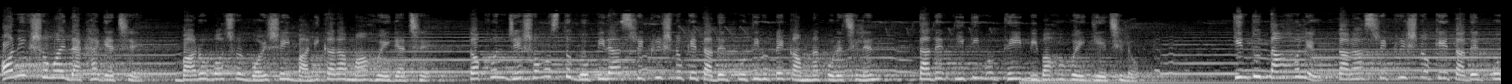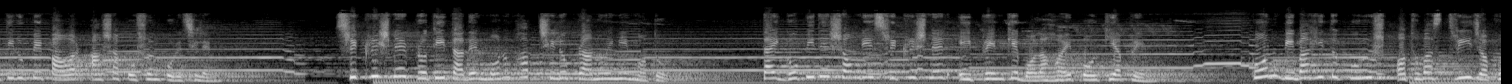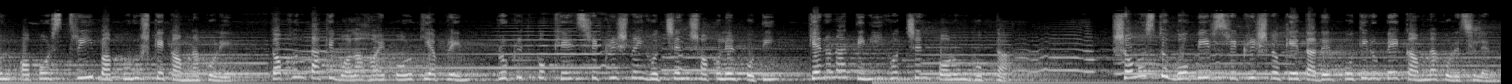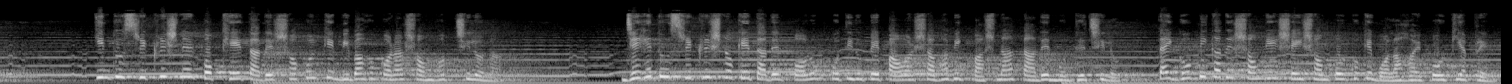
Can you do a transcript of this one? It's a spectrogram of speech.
অনেক সময় দেখা গেছে, বারো বছর বয়সেই বালিকারা মা হয়ে গেছে। তখন যে সমস্ত গোপীরা শ্রীকৃষ্ণকে তাদের প্রতিরূপে কামনা করেছিলেন, তাদের ইতিমধ্যেই বিবাহ হয়ে গিয়েছিল। কিন্তু তাহলেও তারা শ্রীকৃষ্ণকে তাদের প্রতিরূপে পাওয়ার আশা পোষণ করেছিলেন। শ্রীকৃষ্ণের প্রতি তাদের মনোভাব ছিল প্রাণয়িনীর মতো। তাই গোপীদের সঙ্গে শ্রীকৃষ্ণের এই প্রেমকে বলা হয় পরকিয়া প্রেম। কোন বিবাহিত পুরুষ অথবা স্ত্রী যখন অপর স্ত্রী বা পুরুষকে কামনা করে, তখন তাকে বলা হয় পরকিয়া প্রেম। প্রকৃতপক্ষে শ্রীকৃষ্ণই হচ্ছেন সকলের প্রতি কেননা তিনিই হচ্ছেন পরম ভোক্তা। সমস্ত গোপীর শ্রীকৃষ্ণকে তাদের প্রতিরূপে কামনা করেছিলেন। কিন্তু শ্রীকৃষ্ণের পক্ষে তাদের সকলকে বিবাহ করা সম্ভব ছিল না। যেহেতু শ্রীকৃষ্ণকে তাদের পরম প্রতিরূপে পাওয়ার স্বাভাবিক বাসনা তাদের মধ্যে ছিল, তাই গোপিকাদের সঙ্গে সেই সম্পর্ককে বলা হয় পরকিয়া প্রেম।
